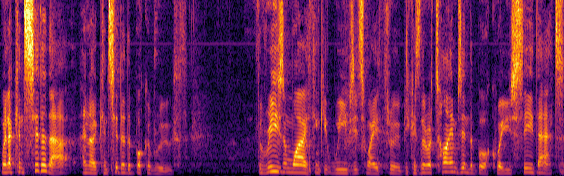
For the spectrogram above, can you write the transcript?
when I consider that and I consider the book of Ruth, the reason why I think it weaves its way through, because there are times in the book where you see that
